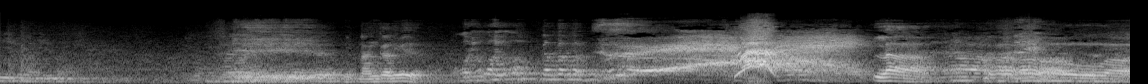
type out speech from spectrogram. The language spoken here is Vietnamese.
ni. Allah ya Allah ya Allah. Gam gam gam. La. Allah.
